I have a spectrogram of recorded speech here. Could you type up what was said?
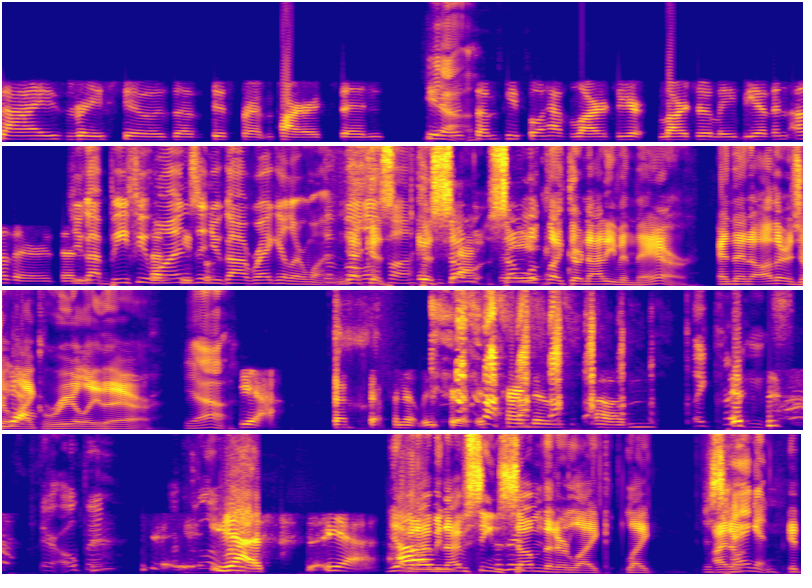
size ratios of different parts and you know, Yeah. some people have larger larger labia than others. And you got beefy some ones and you got regular ones. Yeah, because vulva. some some look like they're not even there, and then others are Yeah. like really there. Yeah. Yeah, that's definitely true. It's kind of um, Like curtains. They're open. yes, yeah. Yeah, but I mean, Um, I've seen some that are like like Just I don't, hanging. It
